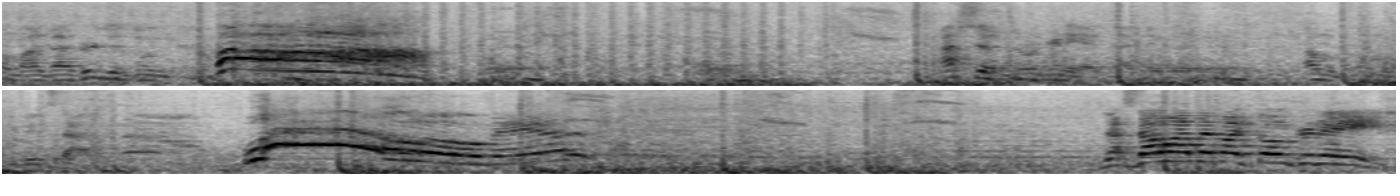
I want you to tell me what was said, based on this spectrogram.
Oh my god, we're just doing. Ah! I should have threw a grenade at that nigga. I'm, gonna give it a stab. Whoa, man! That's not what I meant by throw grenade.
